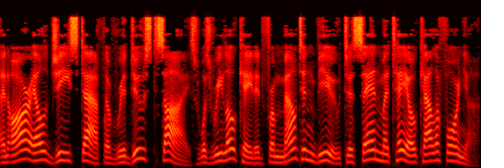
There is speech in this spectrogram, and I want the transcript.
An RLG staff of reduced size was relocated from Mountain View to San Mateo, California.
